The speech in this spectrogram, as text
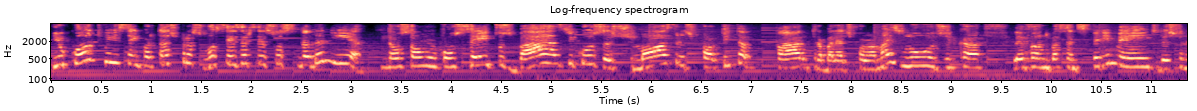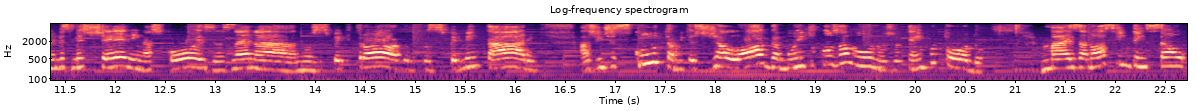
e o quanto isso é importante para você exercer sua cidadania. Então, são conceitos básicos, a gente mostra, de tenta, claro, trabalhar de forma mais lúdica, levando bastante experimento, deixando eles mexerem nas coisas, né, na, nos espectrógrafos, experimentarem. A gente escuta muito, a gente dialoga muito com os alunos o tempo todo. Mas a nossa intenção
